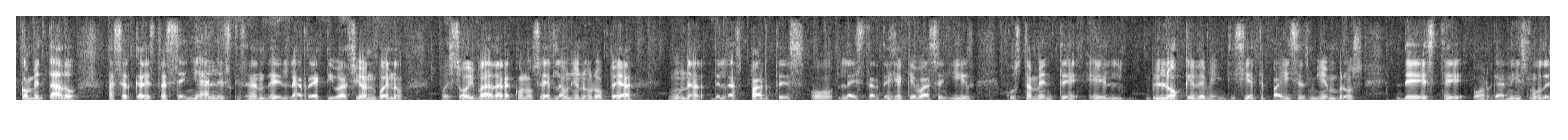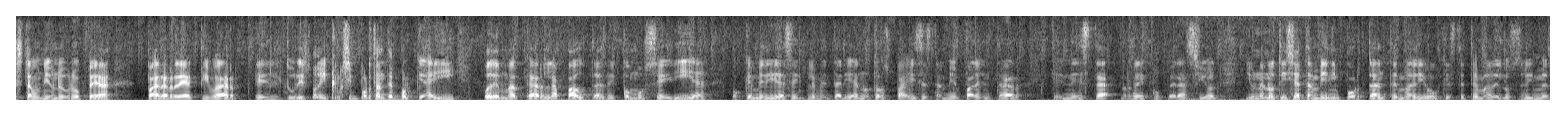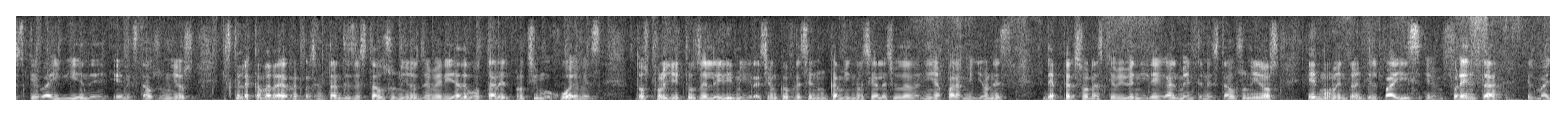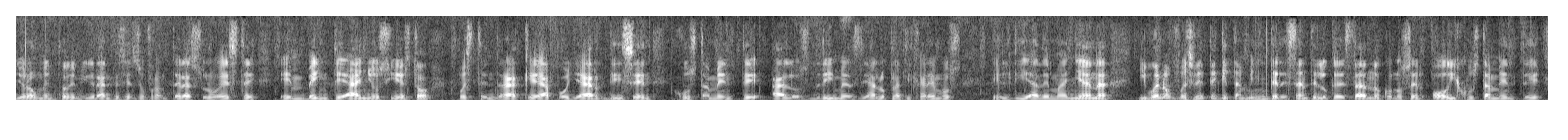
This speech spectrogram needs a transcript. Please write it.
comentado acerca de estas señales que se dan de la reactivación. Bueno, pues hoy va a dar a conocer la Unión Europea una de las partes o la estrategia que va a seguir justamente el bloque de 27 países miembros de este organismo, de esta Unión Europea, para reactivar el turismo. Y creo que es importante porque ahí puede marcar la pauta de cómo se iría o qué medidas se implementarían en otros países también para entrar en esta recuperación. Y una noticia también importante, Mario, que este tema de los Dreamers que va y viene en Estados Unidos, es que la Cámara de Representantes de Estados Unidos debería de votar el próximo jueves dos proyectos de ley de inmigración que ofrecen un camino hacia la ciudadanía para millones de personas que viven ilegalmente en Estados Unidos, en momento en que el país enfrenta el mayor aumento de migrantes en su frontera suroeste en 20 años y esto pues tendrá que apoyar, dicen, justamente a los Dreamers, ya lo platicaremos el día de mañana. Y bueno, pues fíjate que también interesante lo que está dando a conocer hoy justamente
